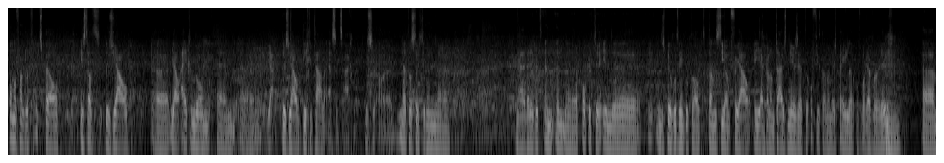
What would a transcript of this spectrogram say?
onafhankelijk van het spel. Is dat dus jouw, eh, jouw eigendom en ja, dus jouw digitale assets eigenlijk. Dus net als dat je een, ja, weet ik het, een, een poppetje in de, in de speelgoedwinkel koopt, dan is die ook voor jou. En jij kan hem thuis neerzetten of je kan ermee spelen of whatever it is. Mhm. Ehm,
